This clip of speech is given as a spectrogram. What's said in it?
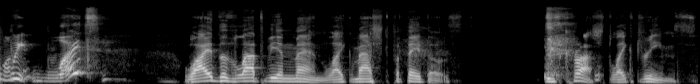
Wait, what? Why does Latvian man like mashed potatoes? He's crushed like dreams.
